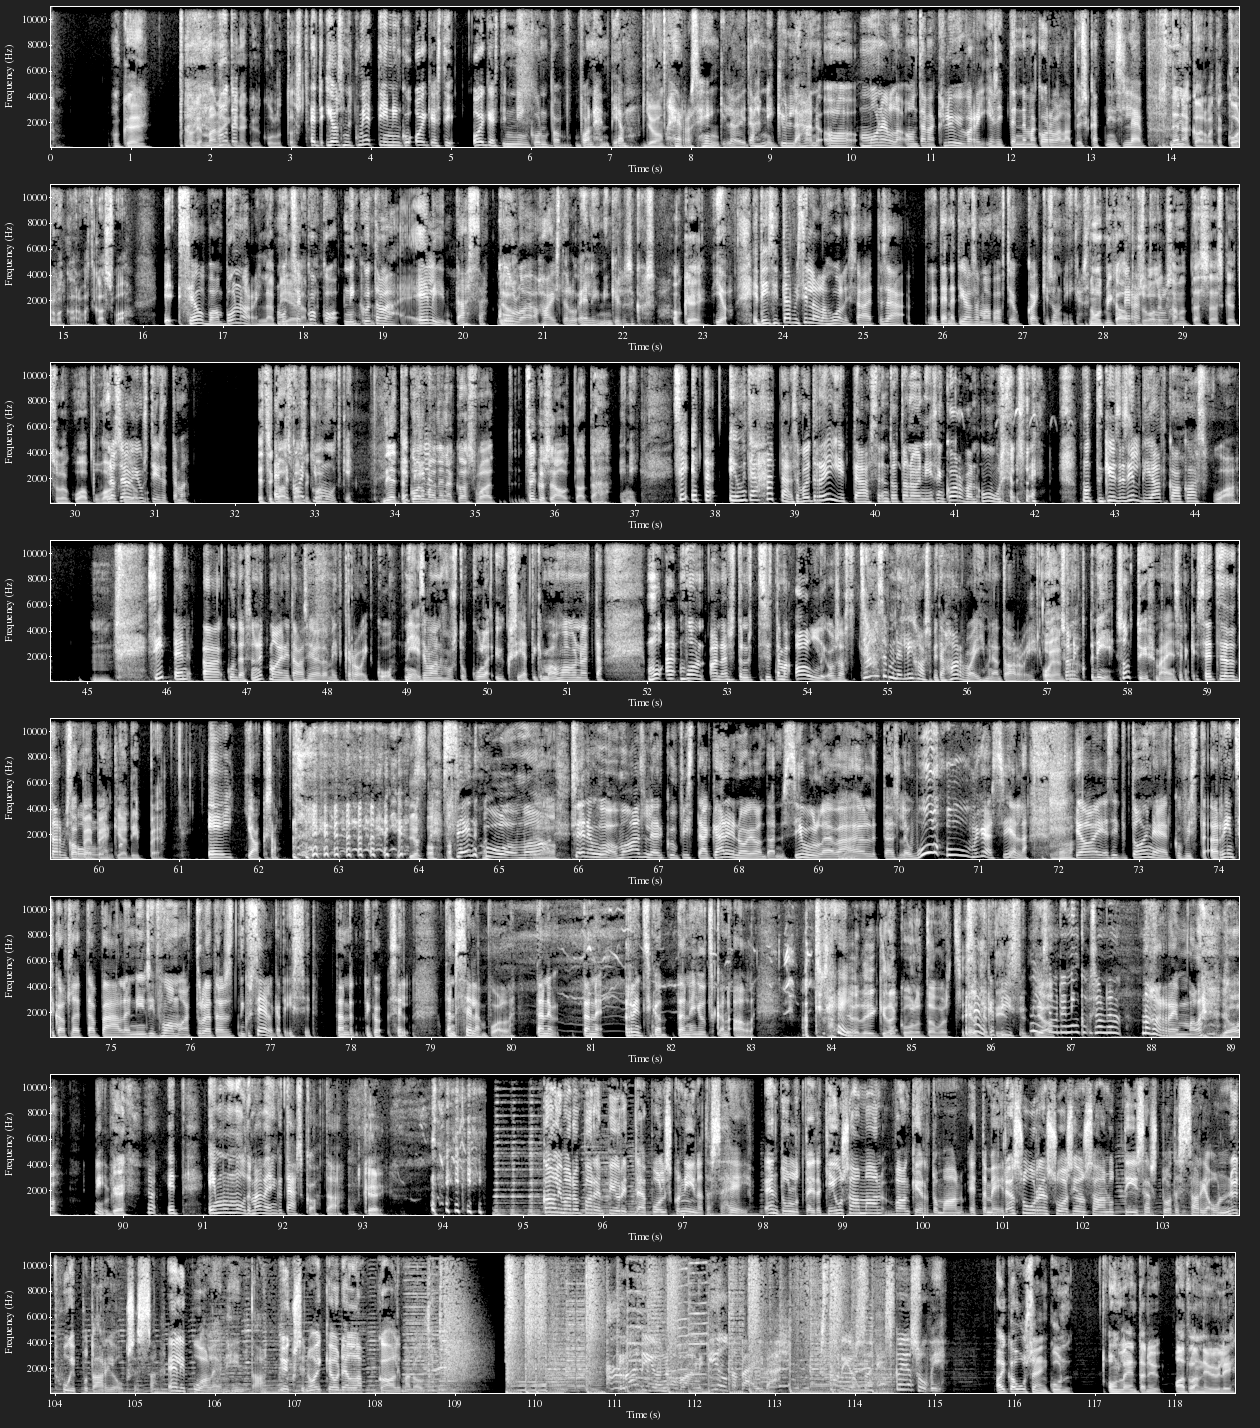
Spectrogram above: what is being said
Okei. Okay. No, okay. Mä en Mutta- ikinä kyllä kuullut tosta. Et jos nyt miettii niin kuin oikeasti, oikeasti niin kuin va- vanhempia Joo. herrashenkilöitä, niin kyllähän o, monella on tämä klyyvari ja sitten nämä korvalapyskät, niin silleen, Siis nenäkarvat ja korvakarvat kasvaa. e, se on vaan bonari. Läpi Mutta se koko niin kuin tämä elin tässä, kuulo- ja haisteluelin, niin kyllä se kasvaa. Okei. Okay. Joo. Et ei siitä tarvitse sillä olla huolissaan, että sä etenet ihan samaa vauhtia kuin kaikki sun ikäiset. No mutta mikä apu sulla oli, kun sanoit tässä äsken, että sulla on joku apu? No se on joku- justiinsa tämä. Että se Että kasvaa kaikki se ko- muutkin. Niin, että Et korva elä- kasvaa. että Sekö se auttaa tähän? Ei Niin. Se, että ei ole mitään hätää. Sä voit reiittää sen, tota noin, niin sen korvan uudelleen. Mutta kyllä se silti jatkaa kasvua. Mm. Sitten, äh, kun tässä nyt mainitaan asioita, mitkä roikkuu, niin ei se vanhustu kuule yksi. Ettekin mä oon huomannut, että mu, äh, mua on aina ärsyttänyt siis tämä alliosasto. Se on semmoinen lihas, mitä harva ihminen tarvii. Ojentaa. Se on, niin, niin, se on tyhmä ensinnäkin. Se, että tarvitsisi Kapea ollenkaan. penki ja dippejä. Ei jaksa. Joo. Sen huomaa. Joo. sen huomaa silleen, että kun pistää käden ojon tänne sivulle ja vähän höllyttää sille, wuhuu, mikä siellä? Joo. Joo, ja sitten toinen, että kun pistää rintsikat laittaa päälle, niin sitten huomaa, että tulee tällaiset niin selkätissit tänne, niin sel, tänne selän puolelle. Tänne, tänne rintsikan, tänne jutskan alle. Hei, En ole ikinä kuullut tämmöistä. selkätissit. Niin, Joo. semmoinen, niin kuin, semmoinen naharemmale. Joo. Niin. Okei. Okay. No, et, ei mun muuta, mä menen niin tässä kohtaa. Okei. Okay. Kaalimadon parempi yrittäjäpuolisko Niina tässä hei. En tullut teitä kiusaamaan, vaan kertomaan, että meidän suuren suosion saanut Teasers-tuotesarja on nyt huipputarjouksessa. Eli puoleen hintaan. Yksin oikeudella Kaalimadolta. Radio Novan iltapäivä. Studiossa Esko ja Suvi. Aika usein, kun on lentänyt Atlantin yli,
